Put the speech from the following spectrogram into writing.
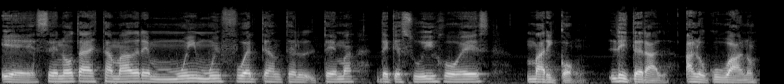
se nota a esta madre muy muy fuerte ante el tema de que su hijo es maricón, literal, a lo cubano.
